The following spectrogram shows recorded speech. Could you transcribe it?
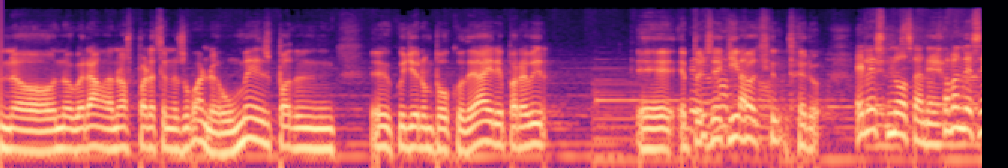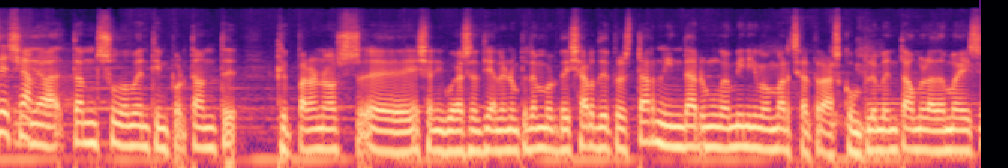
no, no verán a nós parece nos, bueno, un mes, poden eh, coller un pouco de aire para vir. Eh, pero pensei que iba, pero... Eles notan, estaban desexando. Tan sumamente importante que para nós eh, xa digo é esencial e non podemos deixar de prestar nin dar unha mínima marcha atrás complementámola ademais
